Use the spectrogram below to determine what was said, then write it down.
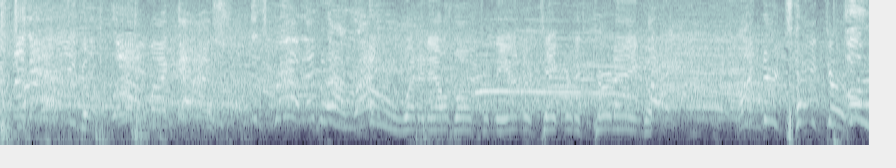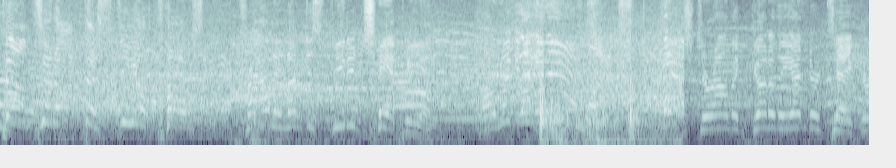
Look at Angle. Oh my gosh. This crowd, that's not right. Ooh, what an elbow from The Undertaker to Kurt Angle. Undertaker Oh. bounce it off the steel post. Crown an undisputed champion. Oh, look at that. Flashed around the gun of The Undertaker.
